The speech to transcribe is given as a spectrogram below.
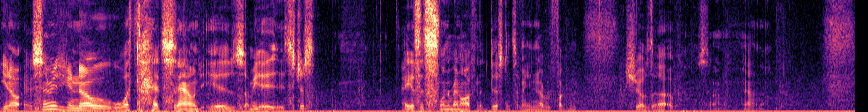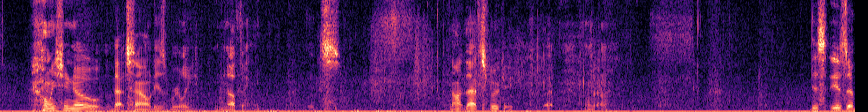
You know, as soon as you know what that sound is, I mean, it's just, I guess it's Slenderman off in the distance. I mean, he never fucking shows up, so, I don't know. once you know that sound is really nothing, it's not that spooky, but. This is a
